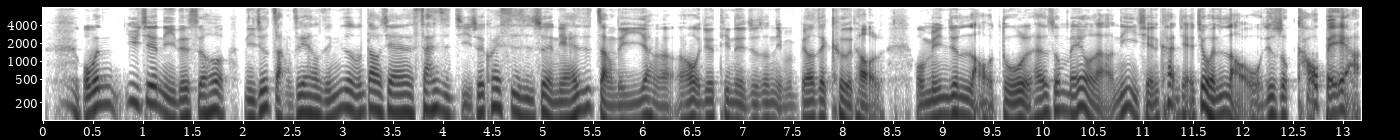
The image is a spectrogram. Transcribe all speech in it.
我们遇见你的时候，你就长这样子，你怎么到现在三十几岁，快四十岁，你还是长得一样啊？”然后我就听了，就说：“你们不要再客套了，我明明就老多了。”他就说：“没有啦，你以前看起来就很老。”我就说：“靠背啊！”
